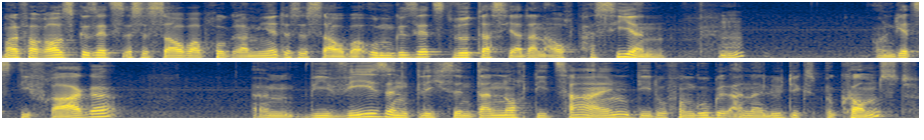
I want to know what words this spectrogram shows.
Mal vorausgesetzt, es ist sauber programmiert, es ist sauber umgesetzt, wird das ja dann auch passieren. Mhm. Und jetzt die Frage, ähm, wie wesentlich sind dann noch die Zahlen, die du von Google Analytics bekommst?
